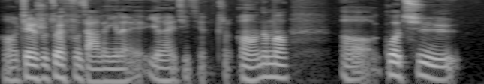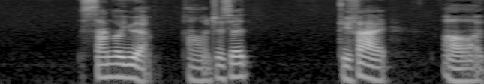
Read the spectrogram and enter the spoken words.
呃，这个是最复杂的一类一类基金。这呃，那么呃过去三个月啊，这些 DeFi 呃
